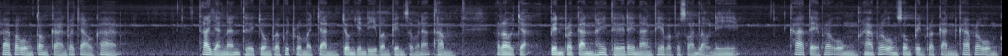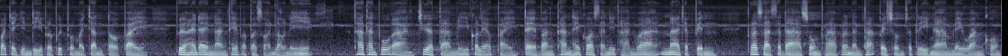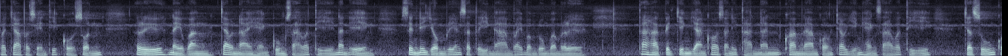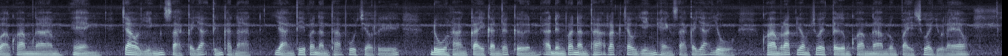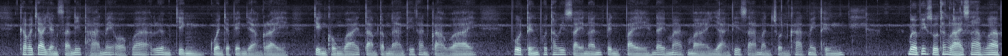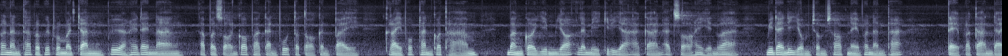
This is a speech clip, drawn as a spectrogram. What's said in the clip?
ข้าพระองค์ต้องการพระเจ้าข้าถ้าอย่างนั้นเธอจงประพฤติพรหมจรรย์จงยินดีบำเพ็ญสมณธรรม เราจะเป็นประกันให้เธอได้นางเทพอปสรเหล่านี้ ข้าแต่พระองค์ หากพระองค์ทรงเป็นประกัน ข้าพระองค์ก็จะยินดีประพฤติพรหมจรรย์ต่อไป เพื่อให้ได้นางเทพอปสรเหล่านี้ ถ้าท่านผู้อ่านเชื่อตามนี้ก็แล้วไป แต่บางท่านให้ข้อสันนิษฐานว่าน่าจะเป็นพระศาสดาทรงพาพระนันทะไปชมสตรีงามในวังของพระเจ้าประเสนที่โกศล หรือในวังเจ้านายแห่งกรุงสาวัตถีนั่นเอง ซึ่งนิยมเลี้ยงสตรีงามไว้บำรุงบำเรอ ถ้าหากเป็นจริงอย่างข้อสันนิษฐานนั้น ความงามของเจ้าหญิงแห่งสาวัตถี จะสูงกว่าความงามแห่งเจ้าหญิงสากยะถึงขนาด อย่างที่พระนันทะพูดเชียวหรือ ดูห่างไกลกันเหลือเกิน อันหนึ่งพระนันทะรักเจ้าหญิงแห่งสากยะอยู่ ความรักย่อมช่วยเติมความงามลงไปช่วยอยู่แล้วข้าพเจ้ายังสันนิษฐานไม่ออกว่าเรื่องจริงควรจะเป็นอย่างไร จึงคงไว้ตามตำนานที่ท่านกล่าวไว้ พูดถึงพุทธวิสัยนั้นเป็นไปได้มากมายอย่างที่สามัญชนคาดไม่ถึง เมื่อภิกษุทั้งหลายทราบว่าพระนันทประพฤติพรหมจรรย์เพื่อให้ได้นาง อัปสรก็พากันพูดต่อๆกันไป ใครพบท่านก็ถามบางก็ยิ้มเยาะและมีกิริยาอาการอัดสอให้เห็นว่ามิได้นิยมชมชอบในพระนันทะ แต่ประการใด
